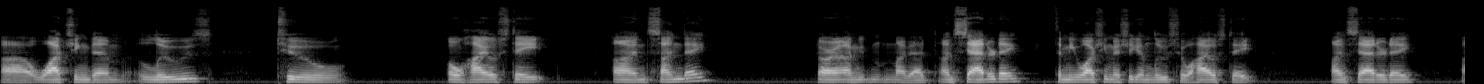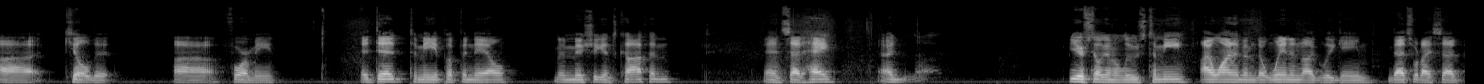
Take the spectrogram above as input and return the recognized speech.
uh, watching them lose to Ohio State on Sunday, or I mean, my bad, on Saturday, to me watching Michigan lose to Ohio State on Saturday uh, killed it uh, for me. It did to me. It put the nail in Michigan's coffin and said, "Hey, I, you're still going to lose to me. I wanted them to win an ugly game. That's what I said.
